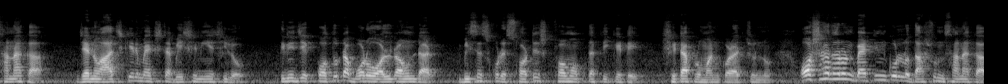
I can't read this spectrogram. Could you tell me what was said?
সানাকা যেন আজকের ম্যাচটা বেছে নিয়েছিল, তিনি যে কতটা বড় অলরাউন্ডার, বিশেষ করে শর্টেস্ট ফর্ম অফ দ্য ক্রিকেটে, সেটা প্রমাণ করার জন্য। অসাধারণ ব্যাটিং করল দাসুন সানাকা।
